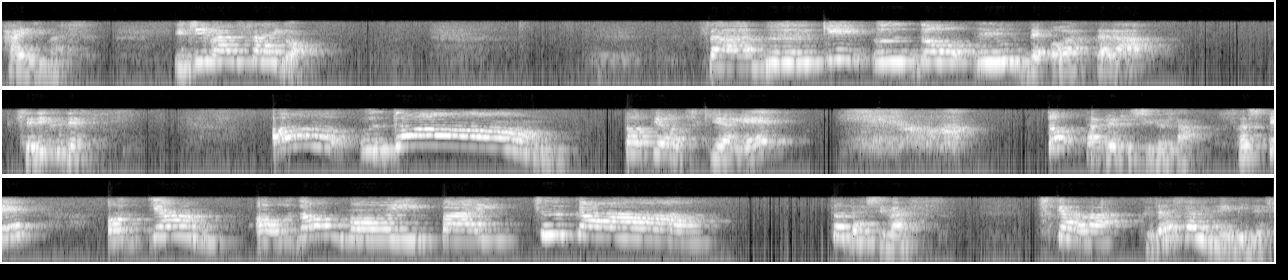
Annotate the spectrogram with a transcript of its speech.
入ります。一番最後「さぬきうどん」で終わったらセリフです「おうどん」と手を突き上げと食べる仕草。そして「おっちゃんおうどんもいっぱいつか」と出します。地下はくださいの意味です。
